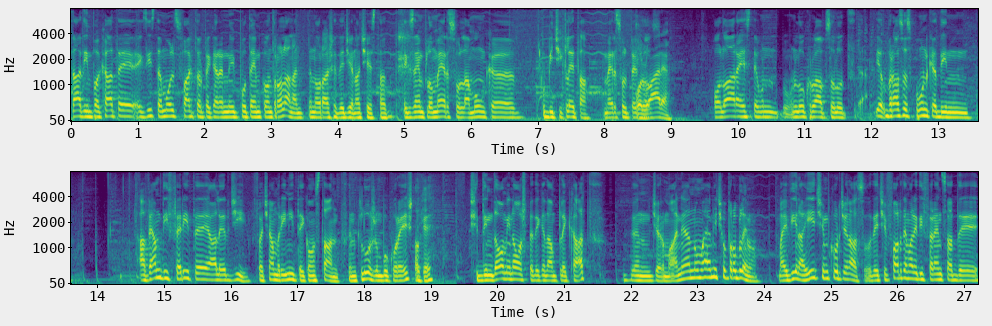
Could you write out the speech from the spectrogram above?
Da, din păcate, există mulți factori pe care nu îi putem controla în, în orașe de genul acesta. De exemplu, mersul la muncă cu bicicleta, mersul pe jos. poluarea. Poluarea este un, un lucru absolut... Eu vreau să spun că din... Aveam diferite alergii, făceam rinite constant în Cluj, în București Ok. și din 2019, de când am plecat în Germania, nu mai am nicio problemă. Mai vin aici, îmi curge nasul. Deci e foarte mare diferența de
